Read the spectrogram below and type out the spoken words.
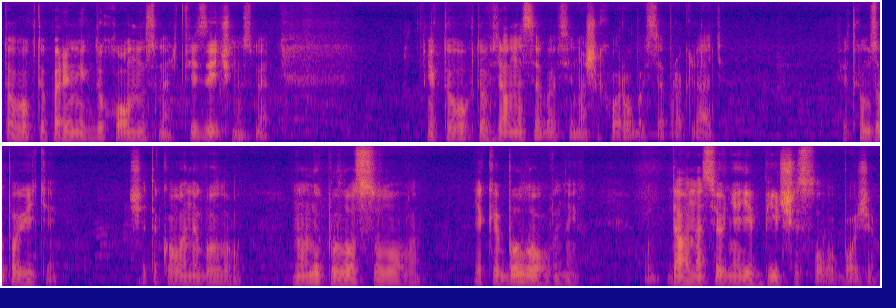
того, хто переміг духовну смерть, фізичну смерть, як того, хто взяв на себе всі наші хвороби, все прокляття. В Святкому заповіті ще такого не було. Ну, у них було слово, яке було в них. Да, у нас сьогодні є більше Слова Божого.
